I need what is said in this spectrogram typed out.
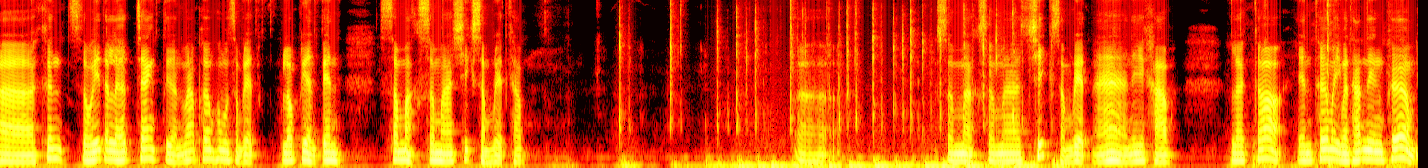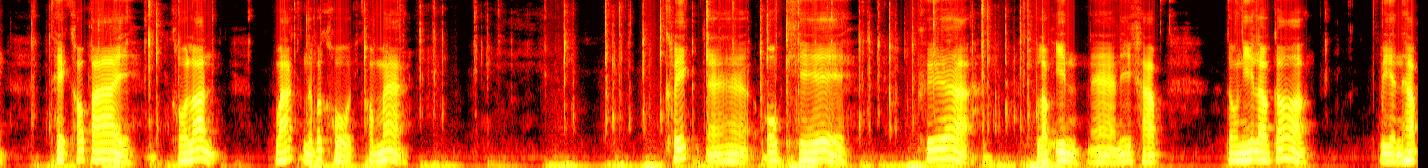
อ่าขึ้น switch alert แจ้งเตือนว่าเพิ่มข้อมูลสำเร็จ เราเปลี่ยนเป็นสมัครสมาชิกสำเร็จครับเอ่อ มัครสมาชิกสำเร็จอ่านี่ครับ แล้วก็ enter มาอีกบรรทัดหนึ่งเพิ่ม text เข้าไป colon วรรค double quote คอมมาคลิกอ่าโอเค เพื่อล็อกอินอ่านี่ครับ ตรงนี้เราก็เปลี่ยนครับ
